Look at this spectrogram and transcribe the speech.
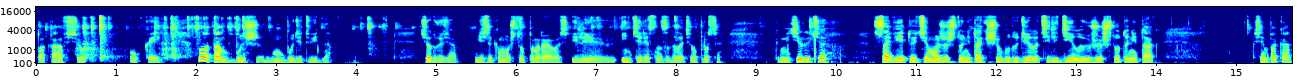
пока все окей. Ну, а там больше будет видно. Все, друзья, если кому что понравилось или интересно задавать вопросы, комментируйте, советуйте, может, что не так еще буду делать, или делаю уже что-то не так. Всем пока.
